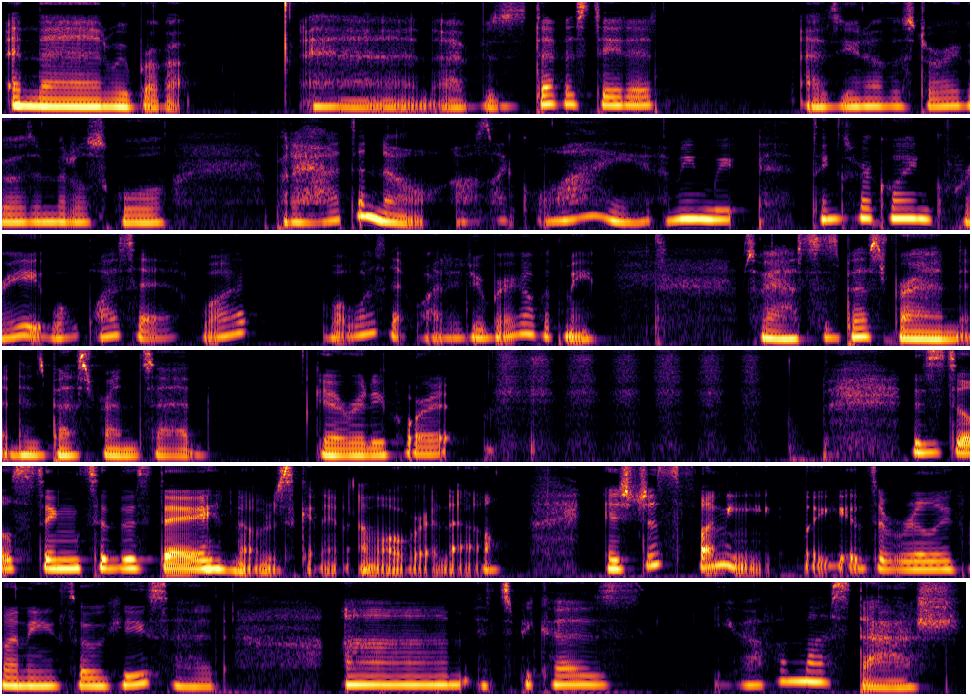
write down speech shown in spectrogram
And then we broke up. And I was devastated. As you know, the story goes in middle school. But I had to know. I was like, why? I mean, we things were going great. What was it? What? What was it? Why did you break up with me? So I asked his best friend, and his best friend said, Get ready for it. it still stings to this day. No, I'm just kidding. I'm over it now. It's just funny. Like it's really funny. So he said, um, it's because you have a mustache.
